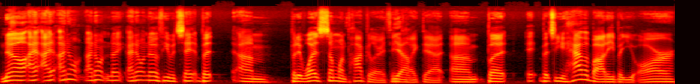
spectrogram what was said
no, I, I, I don't, I don't know, I don't know if he would say it, but, um, but it was someone popular, I think, like that. Um, but, it, but so you have a body, but you are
